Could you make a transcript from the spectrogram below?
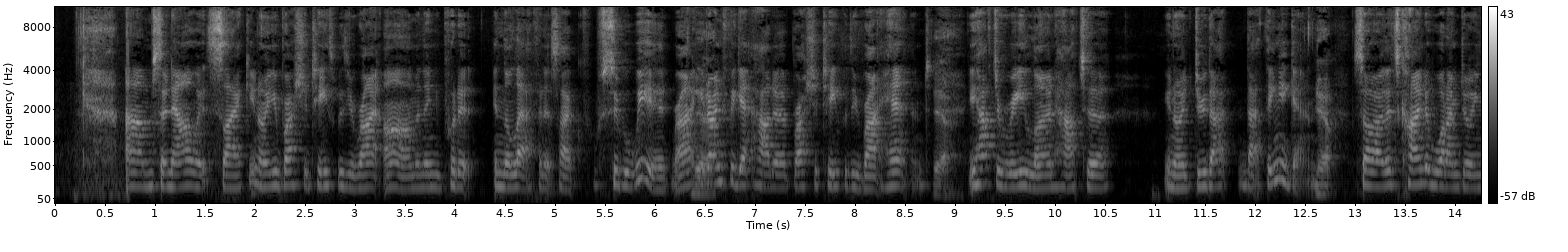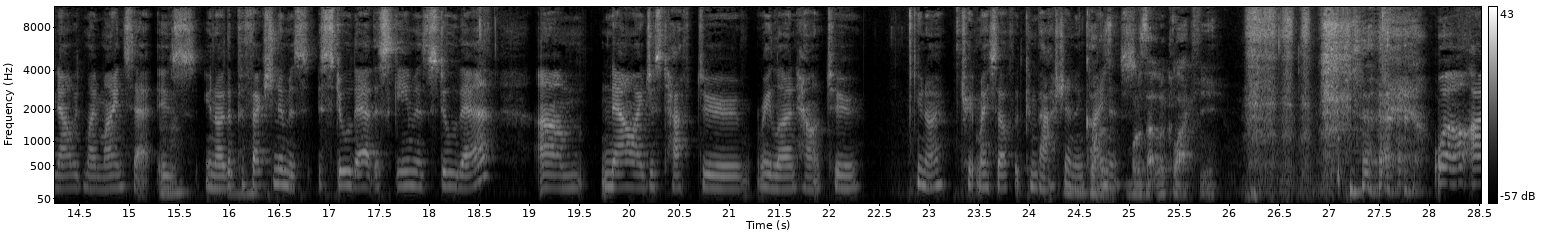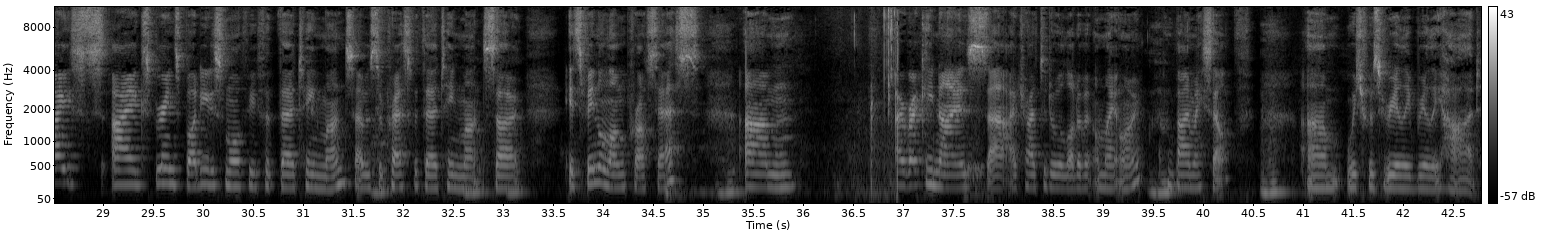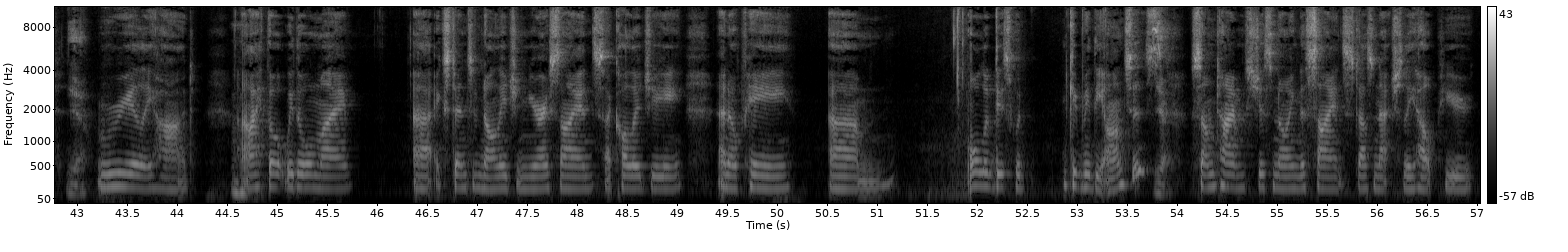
Um, so now it's like, you know, you brush your teeth with your right arm and then you put it in the left and it's like super weird, right? You don't forget how to brush your teeth with your right hand. Yeah. You have to relearn how to, you know, do that, that thing again. Yeah. Mm-hmm. So that's kind of what I'm doing now with my mindset is, you know, the perfectionism is, is still there. The scheme is still there. Um, now I just have to relearn how to, you know, treat myself with compassion and What kindness. what does that look like for you? Well, I, I experienced body dysmorphia for 13 months. I was depressed for 13 months. So it's been a long process. Um, I recognize that I tried to do a lot of it on my own, by myself, um, which was really, really hard. Yeah. Really hard. I thought with all my uh, extensive knowledge in neuroscience, psychology, NLP, um, all of this would give me the answers. Yeah. Sometimes just knowing the science doesn't actually help you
